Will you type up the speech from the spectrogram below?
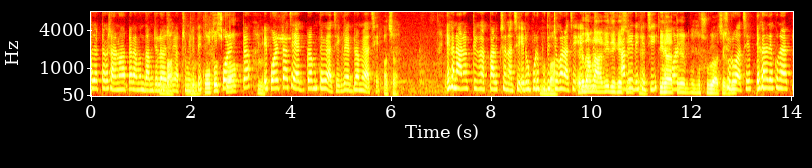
হাজার টাকা সাড়ে ন হাজার টাকা এমন দাম চলে আসবে বাহ, আটশো মিলিতে কত স্টক পরেরটা এই পরেরটা আছে এক গ্রাম থেকে আছে এগুলো এক গ্রামে আছে। আচ্ছা। এখানে আরও একটি কালেকশন আছে এর উপরে পুতির। চোকার আছে এটা আমরা আগেই দেখেছি। আগেই থেকে শুরু আছে শুরু আছে। এখানে দেখুন একটা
